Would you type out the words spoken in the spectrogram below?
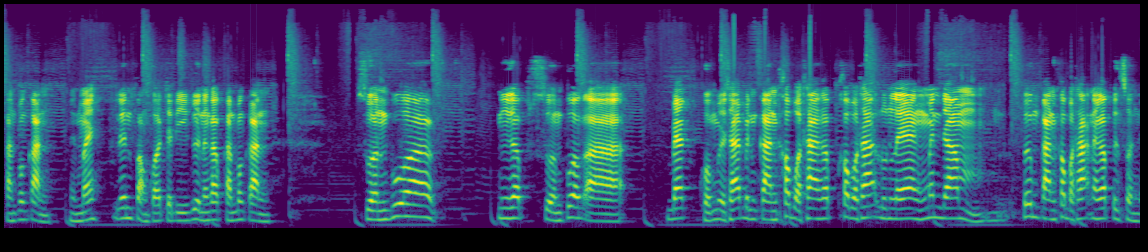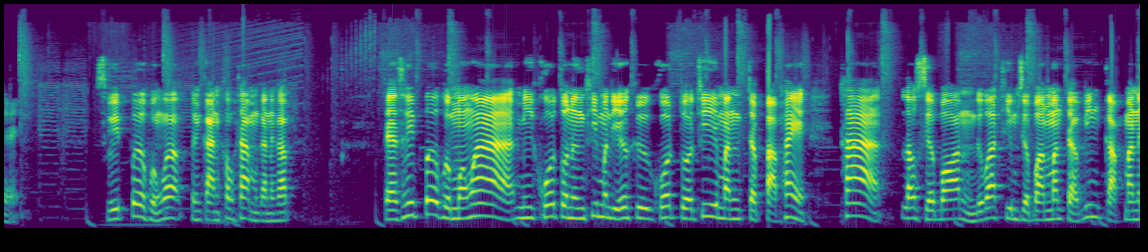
การป้องกันเห็นไหมเล่นฝั่งขวาจะดีขึ้นนะครับ การป้องกัน ส่วนพวกนี่ครับส่วนพวกอ่า แบ็คผมจะใช้เป็นการเข้าปะทะครับ เข้าปะทะรุนแรงแม่นยำเพิ่มการเข้าปะทะนะครับ เป็นส่วนใหญ่สวิปเปอร์ผมก็เป็นการเข้าปะทะเหมือนกันนะครับ แต่สวิปเปอร์ผมมองว่ามีโค้ดตัวหนึ่งที่มันดีก็คือโค้ดตัวที่มันจะปรับให้ถ้าเราเสียบอลหรือว่าทีมเสียบอลมันจะวิ่งกลับมาใน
